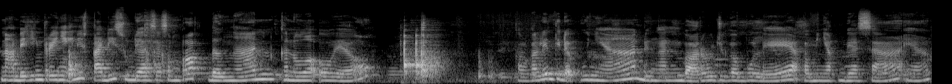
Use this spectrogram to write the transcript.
Nah, baking tray-nya ini tadi sudah saya semprot dengan canola oil kalau kalian tidak punya, dengan baru juga boleh atau minyak biasa ya.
